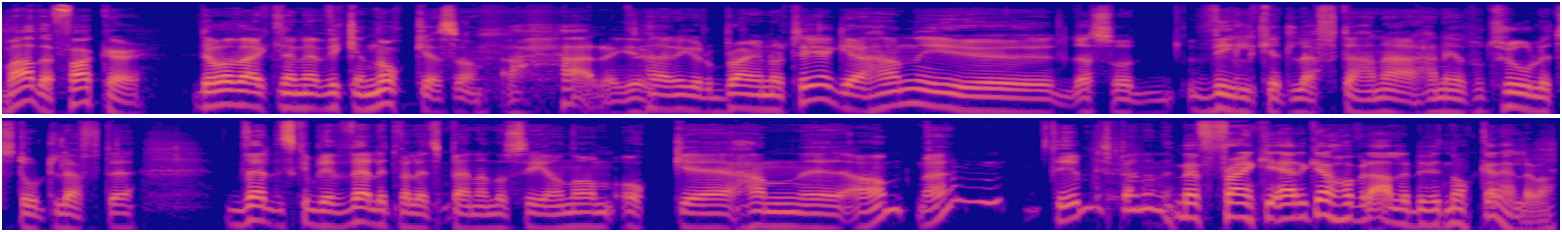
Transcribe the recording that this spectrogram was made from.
Motherfucker. Det var verkligen, vilken knock alltså. Ah, herregud. Herregud, Brian Ortega, han är ju, alltså vilket löfte han är. Han är ett otroligt stort löfte. Det ska bli väldigt, väldigt spännande att se honom och eh, han, eh, ja, det blir spännande. Men Frankie Edgar har väl aldrig blivit knockad heller va?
